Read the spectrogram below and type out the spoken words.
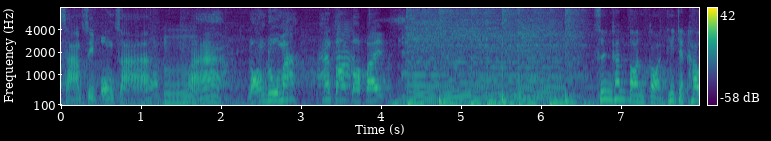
130 องศาอ่าลองดูมาขั้นตอนต่อไป ซึ่งขั้นตอนก่อนที่จะเข้า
